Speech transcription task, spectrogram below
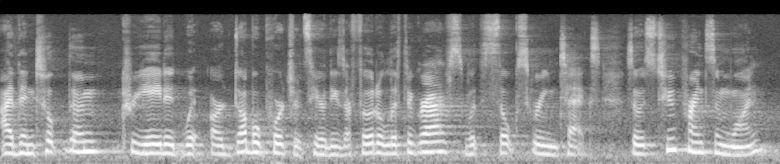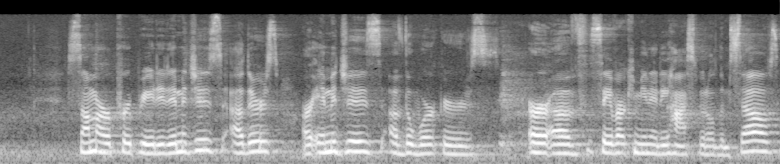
I then took them, created what are double portraits here. These are photolithographs with silkscreen text. So, it's two prints in one. Some are appropriated images, others are images of the workers or of Save Our Community Hospital themselves.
